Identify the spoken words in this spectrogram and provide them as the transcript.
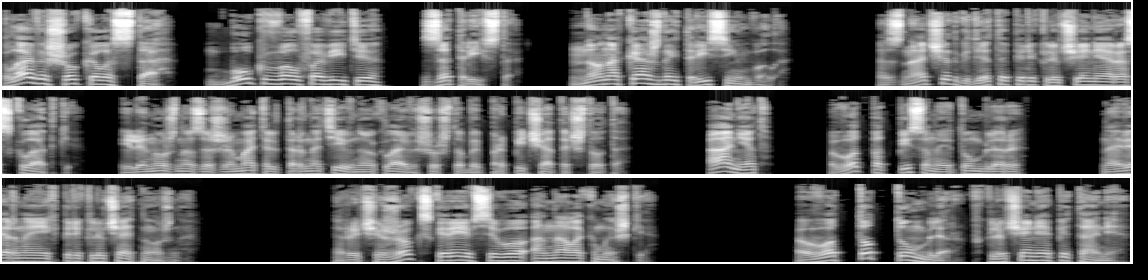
Клавиш около ста, букв в алфавите за триста, но на каждой три символа. Значит, где-то переключение раскладки, или нужно зажимать альтернативную клавишу, чтобы пропечатать что-то. А нет, вот подписанные тумблеры. Наверное, их переключать нужно. Рычажок, скорее всего, аналог мышки. Вот тот тумблер, включение питания.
